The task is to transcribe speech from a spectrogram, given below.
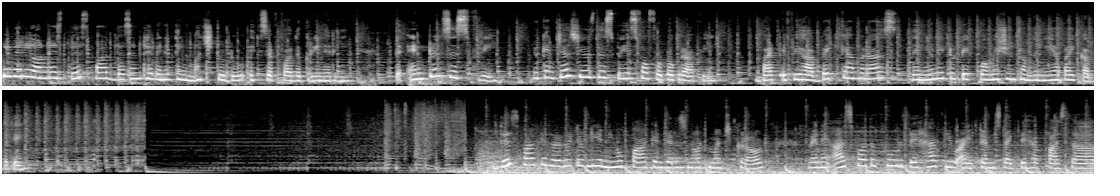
Be very honest, this park doesn't have anything much to do except for the greenery. The entrance is free. You can just use the space for photography. But if you have big cameras, then you need to take permission from the nearby Kebele. This park is relatively a new park and there is not much crowd. When I ask for the food, they have few items like they have pasta,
